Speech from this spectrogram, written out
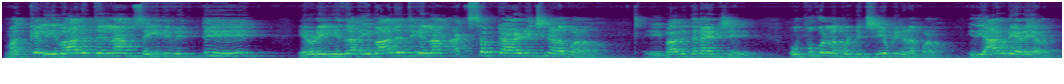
மக்கள் விவாதத்தெல்லாம் செய்து விட்டு என்னுடைய இதா இபாதத்துக்கு எல்லாம் அக்செப்ட் ஆயிடுச்சுன்னு நினைப்பானாமா? என் ஆயிடுச்சு? ஒப்புக்கொள்ளப்பட்டுச்சு அப்படின்னு நினைப்பானாம். இது யாருடைய அடையாளம்?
